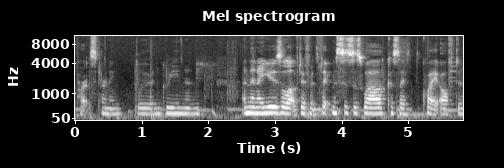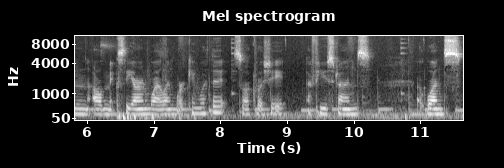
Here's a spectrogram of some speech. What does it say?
parts turning blue and green and and then I use a lot of different thicknesses as well because I quite often I'll mix the yarn while I'm working with it. So I'll crochet a few strands at once.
